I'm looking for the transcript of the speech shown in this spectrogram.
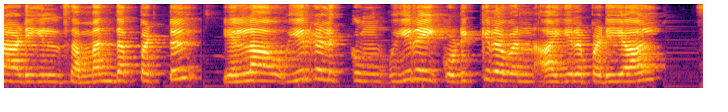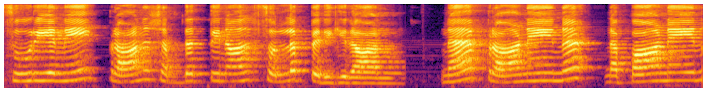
நாடியில் சம்பந்தப்பட்டு எல்லா உயிர்களுக்கும் உயிரை கொடுக்கிறவன் ஆகிறபடியால் சூரியனே பிராண சப்தத்தினால் சொல்லப் பெறுகிறான் ந பிராணேன நபானேன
